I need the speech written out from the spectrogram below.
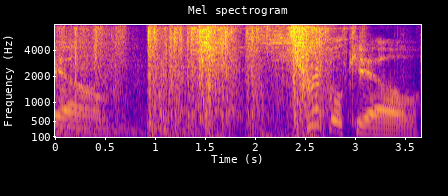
kill. Triple kill.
